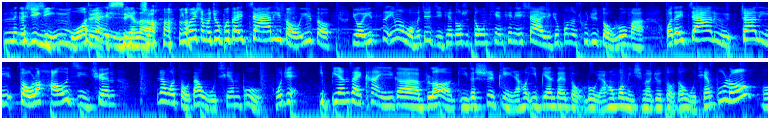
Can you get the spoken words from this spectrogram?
那个形模在里面了，你为什么就不在家里走一走？有一次，因为我们这几天都是冬天，天天下雨，就不能出去走路嘛。我在家里家里走了好几圈，让我走到五千步，我觉得。一边在看一个 vlog 一个视频，然后一边在走路，然后莫名其妙就走到五千步喽。哦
